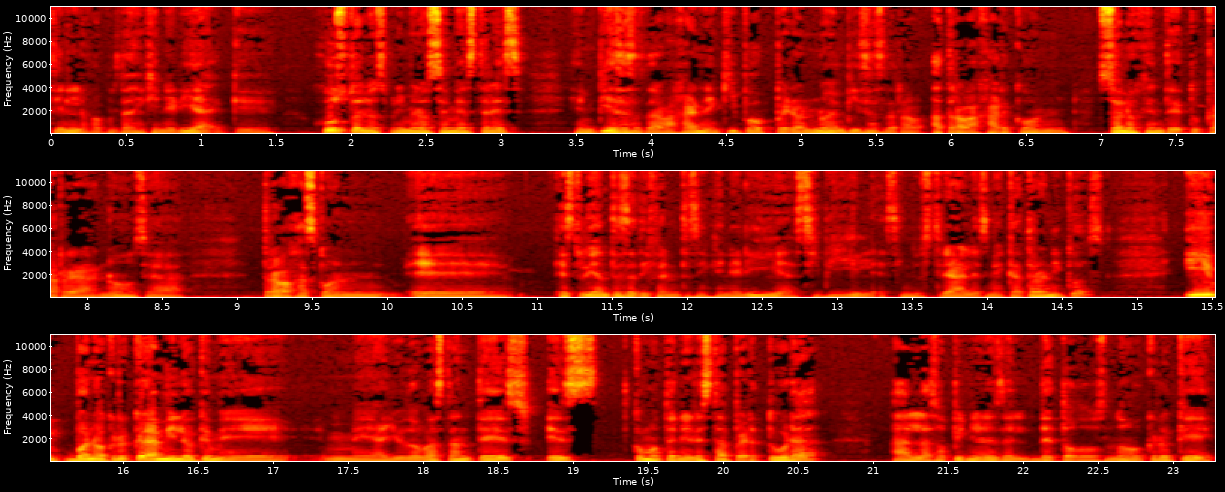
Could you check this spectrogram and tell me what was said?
tiene la Facultad de Ingeniería, que justo en los primeros semestres empiezas a trabajar en equipo, pero no empiezas a, trabajar con solo gente de tu carrera, ¿no? O sea, trabajas con eh, estudiantes de diferentes ingenierías, civiles, industriales, mecatrónicos. Y bueno, creo que a mí lo que me, me ayudó bastante es, es como tener esta apertura a las opiniones de, de todos, ¿no? Creo que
